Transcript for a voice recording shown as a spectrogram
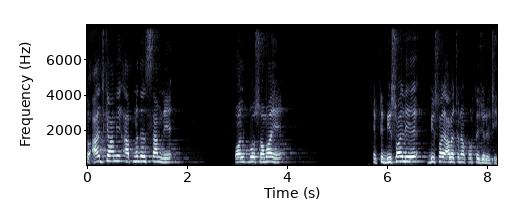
তো আজকে আমি আপনাদের সামনে অল্প সময়ে একটি বিষয় নিয়ে বিষয় আলোচনা করতে চলেছি।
